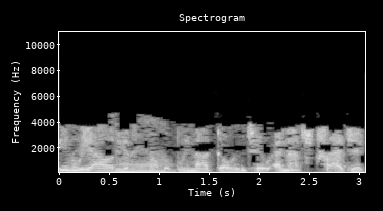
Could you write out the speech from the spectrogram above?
In reality, Oh, it's yeah. probably not going to, and that's tragic.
